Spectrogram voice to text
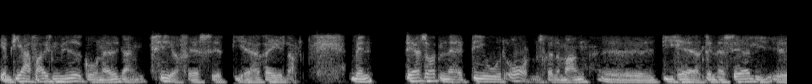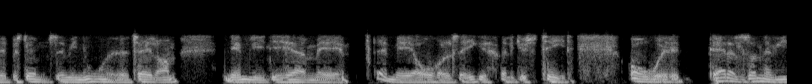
jamen de har faktisk en videregående adgang til at fastsætte de her regler. Men det er sådan, at det er jo et ordensreglement, øh, de her, den her særlige øh, bestemmelse, vi nu øh, taler om, nemlig det her med, med overholdelse af ikke religiøsitet. Og øh, det er det altså sådan, at vi i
